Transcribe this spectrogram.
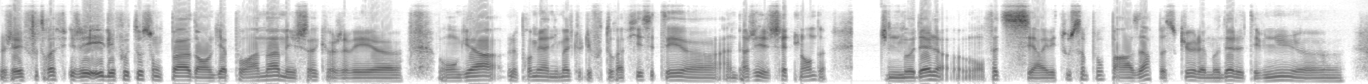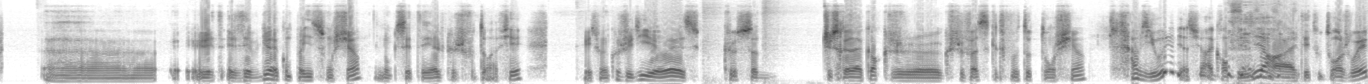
j'avais photographié, les photos sont pas dans le diaporama, mais je sais que j'avais euh, au hangar le premier animal que j'ai photographié, c'était un berger Shetland d'une modèle. En fait, c'est arrivé tout simplement par hasard parce que la modèle était venue. elle, était, elle était venue accompagner son chien, donc c'était elle que je photographiais. Et tout d'un coup, je lui dis Ouais, est-ce que ça, tu serais d'accord que je, que je fasse quelques photos de ton chien? Ah, je dis Oui, bien sûr, avec grand plaisir. elle était tout enjouée.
